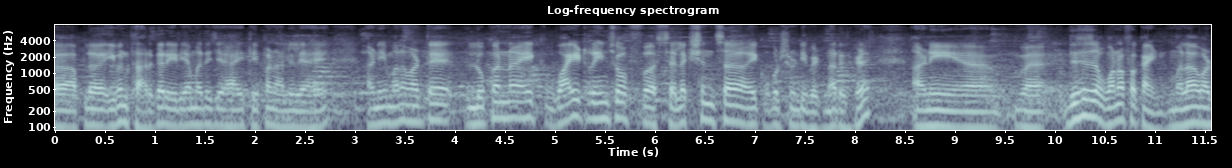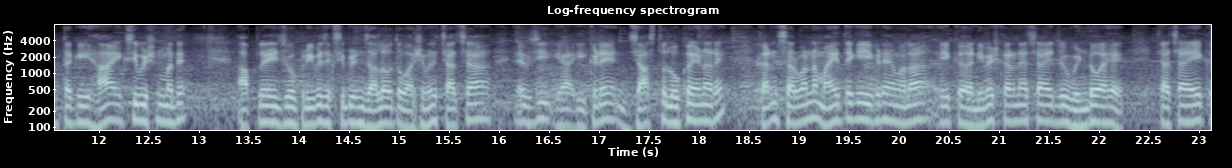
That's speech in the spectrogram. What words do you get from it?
आपलं इवन खारघर एरियामध्ये जे आहे ते पण आलेले आहे. आणि मला वाटतं आहे लोकांना एक वाईट रेंज ऑफ सिलेक्शनचा एक ऑपॉर्च्युनिटी भेटणार इकडे आणि this is a one of a kind मला वाटतं की हा एक्झिबिशनमध्ये आपले जो प्रिव्हियस एक्झिबिशन झालं होतं वाशीमध्ये त्याच्याऐवजी ह्या इकडे जास्त लोक येणार आहे. कारण सर्वांना माहीत आहे की इकडे मला एक निवेश करण्याचा जो विंडो आहे त्याचा एक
